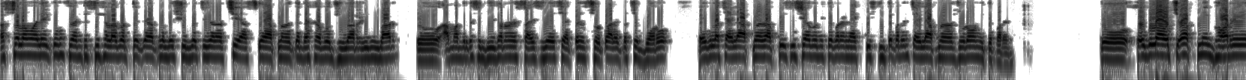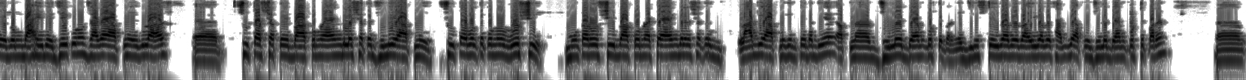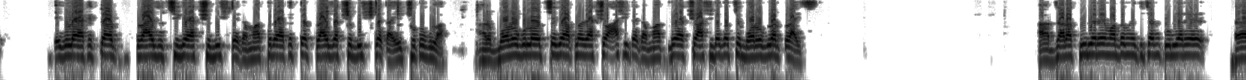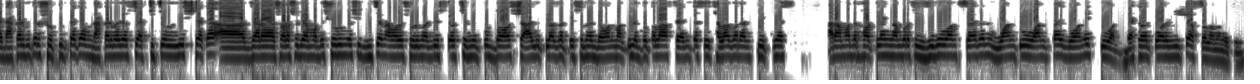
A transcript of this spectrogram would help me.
আসসালামু আলাইকুম ফ্যান্টাসি খেলাঘর থেকে আপনাদের শুভেচ্ছা জানাচ্ছি। আজকে আপনাদেরকে দেখাবো ঝুলার রিং বার। তো আমাদের কাছে দুই ধরনের সাইজ রয়েছে, একটা ছোট আর একটা হচ্ছে বড়। এগুলা চাইলে আপনারা পিস হিসাবে নিতে পারেন, এক পিস নিতে পারেন, চাইলে আপনারা জোড়াও নিতে পারেন। তো এগুলা হচ্ছে আপনি ঘরে এবং বাহিরে যে কোনো জায়গায় আপনি এগুলা সুতার সাথে বা কোনো অ্যাঙ্গেলের সাথে ঝুলিয়ে আপনি সুতা বলতে কোনো রশি মোটা রশি বা কোনো একটা অ্যাঙ্গেলের সাথে লাগিয়ে আপনি কিন্তু এটা দিয়ে আপনার ঝুলে ব্যায়াম করতে পারেন। এই জিনিসটা এইভাবে বা এইভাবে থাকবে, আপনি ঝুলে ব্যায়াম করতে পারেন। এগুলো এক একটা প্রাইস হচ্ছে গিয়ে একশো বিশ টাকা। মাত্র এক একটা প্রাইস একশো বিশ টাকা এই ছোটগুলা। আর বড় বড়গুলো হচ্ছে গিয়ে আপনার একশো আশি টাকা। মাত্র একশো আশি টাকা হচ্ছে বড়গুলার প্রাইস আর যারা কুরিয়ারের মাধ্যমে নিতে চান কুরিয়ারের ঢাকার ভিতরে সত্তর টাকা এবং ঢাকার বাইরে হচ্ছে একশো চল্লিশ টাকা। আর যারা সরাসরি আমাদের শোরুমে এসে নিচ্ছেন, আমাদের শোরুম অ্যাড্রেসটা হচ্ছে মিরপুর দশ আলী প্লাজার পেছনে দেওয়ান মার্কেটের দোতলা ফ্যান্টাসি খেলাঘর অ্যান্ড ফিটনেস আর আমাদের হটলাইন নাম্বার হচ্ছে zero one seven one two one five one eight two one দেখা হওয়ার পরে আসসালামু আলাইকুম।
